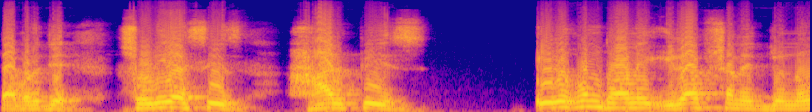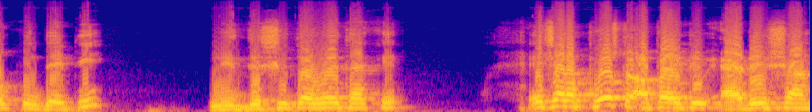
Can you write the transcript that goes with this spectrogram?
তারপরে যে সোরিয়াসিস হারপিস এরকম ধরনের ইরাপশনের জন্যও কিন্তু এটি নির্দেশিত হয়ে থাকে। এছাড়া পোস্ট অপারেটিভ অ্যাডিশন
